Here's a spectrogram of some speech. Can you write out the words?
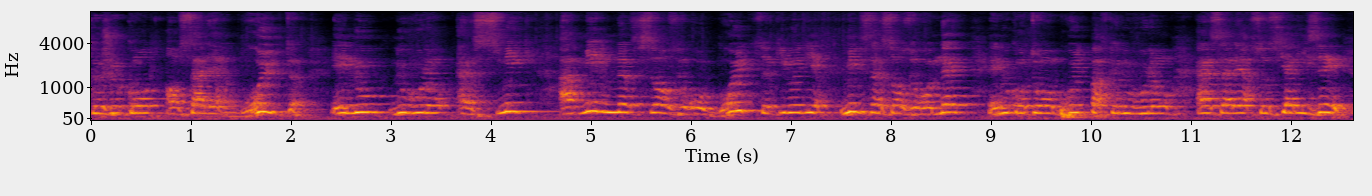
que je compte en salaire brut. Et nous, nous voulons un SMIC à 1900 euros brut, ce qui veut dire 1500 euros net, et nous comptons en brut parce que nous voulons un salaire socialisé,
